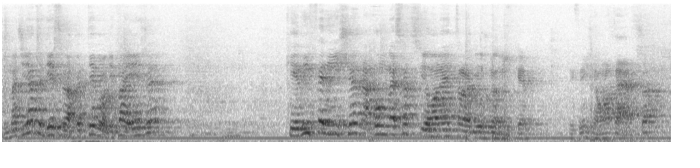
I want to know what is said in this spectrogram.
Immaginate di essere a pettegolo di paese che riferisce una conversazione tra le due sue amiche, riferisce a una terza,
